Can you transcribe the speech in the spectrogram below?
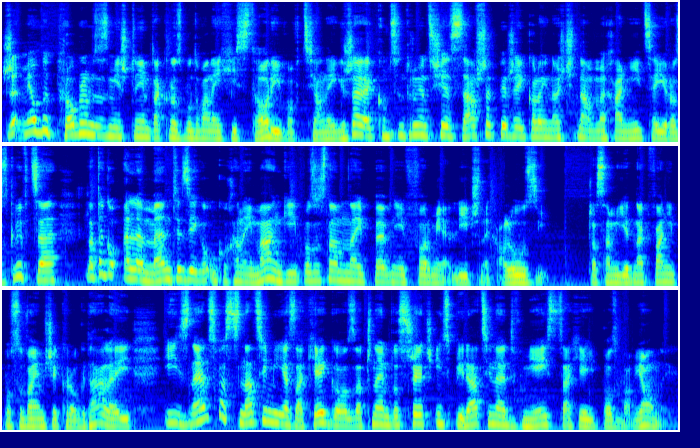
że miałby problem ze zmieszczeniem tak rozbudowanej historii w oficjalnej grze, koncentrując się zawsze w pierwszej kolejności na mechanice i rozgrywce, dlatego elementy z jego ukochanej mangi pozostaną najpewniej w formie licznych aluzji. Czasami jednak fani posuwają się krok dalej i znając fascynację Miyazakiego, zaczynają dostrzegać inspiracji nawet w miejscach jej pozbawionych.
